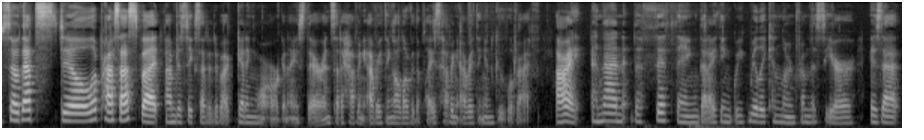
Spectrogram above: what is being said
So that's still a process, but I'm just excited about getting more organized there instead of having everything all over the place, having everything in Google Drive. All right. And then the fifth thing that I think we really can learn from this year is that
